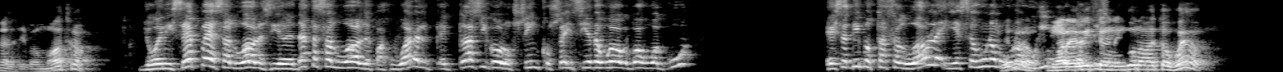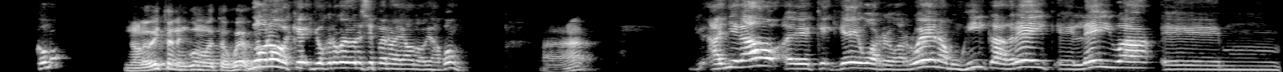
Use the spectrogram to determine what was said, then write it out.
Bueno, tipo un monstruo. Giovanni Céspedes saludable, si de verdad está saludable para jugar el, el clásico, los 5, 6, 7 juegos que pueda jugar Cuba, Ese tipo está saludable y esa es una, Sí, una no lo he visto en ninguno de estos juegos. ¿Cómo? No lo he visto en ninguno de estos juegos. No, no, es que yo creo que Dionisio Pérez no ha llegado todavía a Japón. Ah, Han llegado, eh, que, que llegó a Rebarruena, Mujica, Drake, eh, Leiva, eh, mm,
